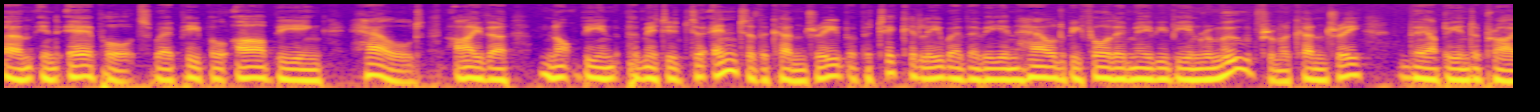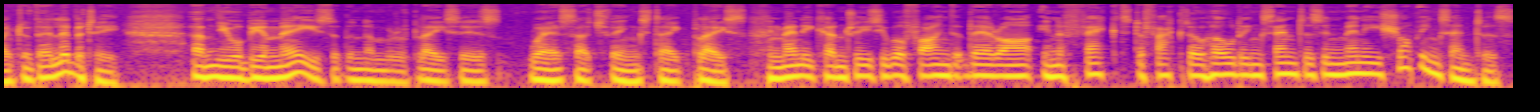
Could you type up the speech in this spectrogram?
um, in airports where people are being held, either not being permitted to enter the country, but particularly where they're being held before they may be being removed from a country, they are being deprived of their liberty. Um, you will be amazed at the number of places where such things take place. In many countries, you will find that there are, in effect, de facto holding centres in many shopping centres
